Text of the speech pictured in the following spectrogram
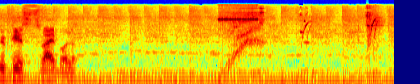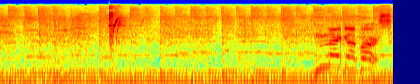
Für PS2-Bolle. Mega Burst!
